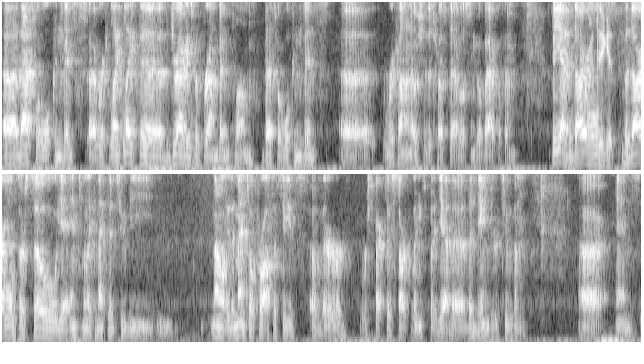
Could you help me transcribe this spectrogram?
uh, that's what will convince uh, Rick, like like the the dragons with Brown Ben Plumm. That's what will convince uh, Rickon and Osha to trust Davos and go back with him. But yeah, the direwolves the direwolves are so yeah intimately connected to the not only the mental processes of their respective Starklings, but yeah the the danger to them. Uh, and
